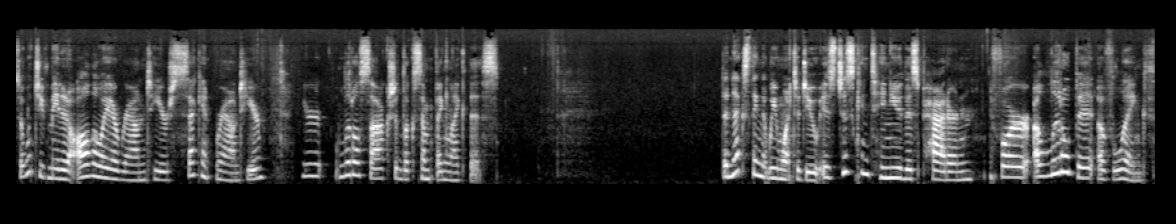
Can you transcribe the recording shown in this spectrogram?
So once you've made it all the way around to your second round here, your little sock should look something like this. The next thing that we want to do is just continue this pattern for a little bit of length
